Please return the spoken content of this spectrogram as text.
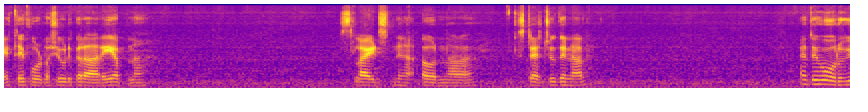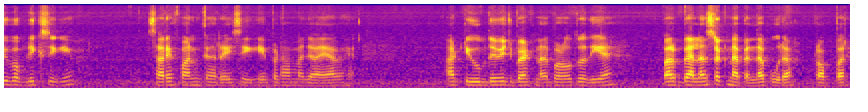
ਇੱਥੇ ਫੋਟੋ ਸ਼ੂਟ ਕਰਾ ਰਹੇ ਆਪਣਾ। ਸਲਾਈਡਸ ਦੇ ਨਾਲ, ਔਰ ਨਾਲ, ਸਟੈਚੂ ਦੇ ਨਾਲ। ਇੱਥੇ ਹੋਰ ਵੀ ਪਬਲਿਕ ਸੀਗੀ। ਸਾਰੇ ਫਨ ਕਰ ਰਹੇ ਸੀਗੇ ਬੜਾ ਮਜ਼ਾ ਆਇਆ ਹੈ ਆ ਟਿਊਬ ਦੇ ਵਿੱਚ ਬੈਠਣਾ ਬਹੁਤ ਵਧੀਆ ਹੈ ਪਰ ਬੈਲੈਂਸ ਰੱਖਣਾ ਪੈਂਦਾ ਪੂਰਾ ਪ੍ਰੋਪਰ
